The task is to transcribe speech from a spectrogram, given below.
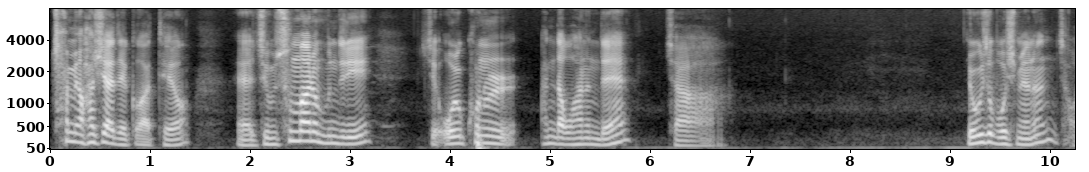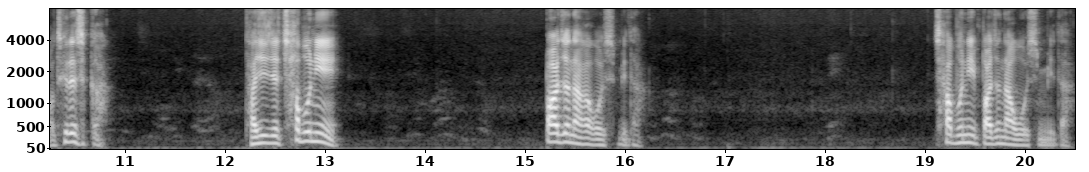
참여하셔야 될 것 같아요. 네, 지금 수많은 분들이 이제 올콘을 한다고 하는데, 자, 여기서 보시면은, 자, 어떻게 됐을까? 다시 이제 차분히 빠져나가고 있습니다. 차분히 빠져나오고 있습니다.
